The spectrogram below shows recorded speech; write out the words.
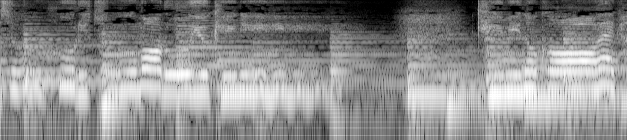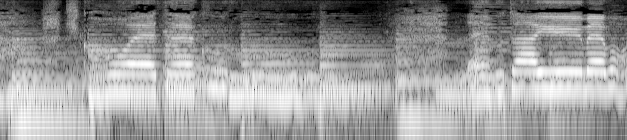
ず降り積もる雪に。君の声が聞こえてくる。眠たい目を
